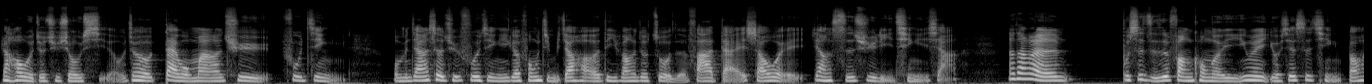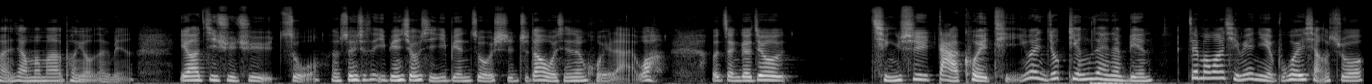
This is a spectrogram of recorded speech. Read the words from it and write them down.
然后我就去休息了，我就带我妈去附近我们家社区附近一个风景比较好的地方，就坐着发呆，稍微让思绪理清一下。那当然不是只是放空而已，因为有些事情，包含像妈妈的朋友那边，也要继续去做，所以就是一边休息一边做事，直到我先生回来。哇，我整个就情绪大溃体，因为你就僵在那边，在妈妈前面，你也不会想说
